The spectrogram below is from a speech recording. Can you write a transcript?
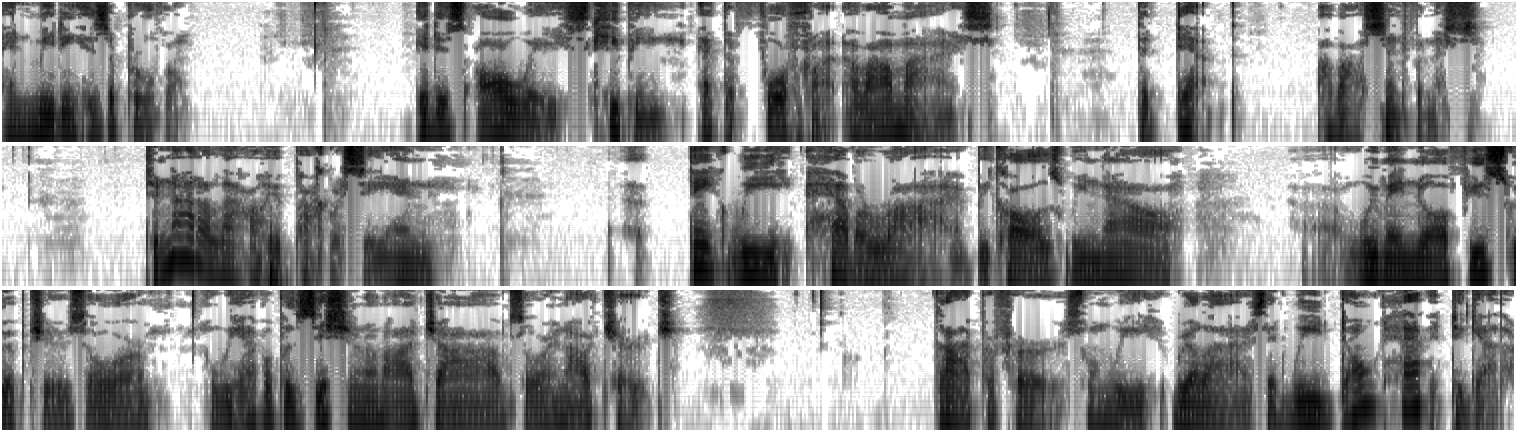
and meeting His approval. It is always keeping at the forefront of our minds the depth of our sinfulness to not allow hypocrisy and uh, think we have arrived because we now uh, we may know a few scriptures or we have a position on our jobs or in our church. God prefers when we realize that we don't have it together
